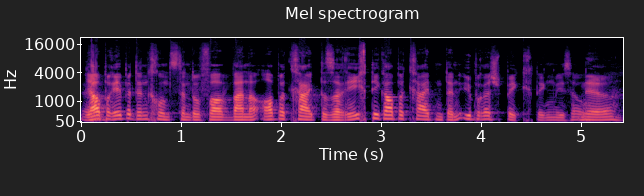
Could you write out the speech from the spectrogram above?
Ja. Ja, aber eben dann kommt es dann darauf an, wenn er runtergeht, dass er richtig runtergeht und dann überspickt. Irgendwie so. Ja.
